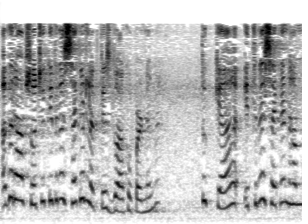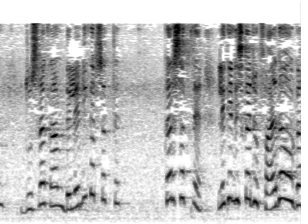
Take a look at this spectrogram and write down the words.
اگر آپ سوچے کتنے سیکنڈ لگتے اس دعا کو پڑھنے میں، تو کیا اتنے سیکنڈ ہم دوسرا کام ڈیلے نہیں کر سکتے؟ کر سکتے ہیں، لیکن اس کا جو فائدہ ہوگا،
